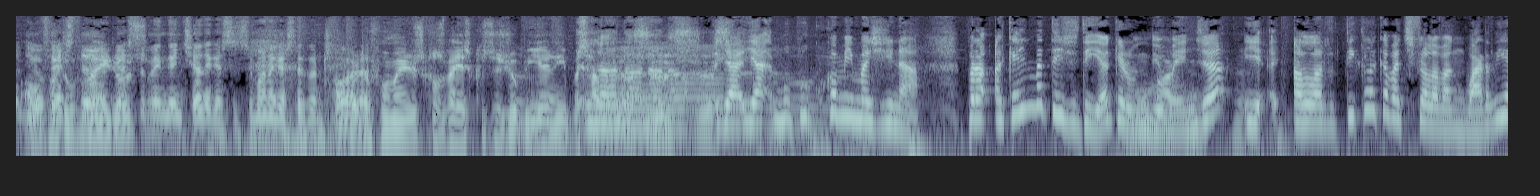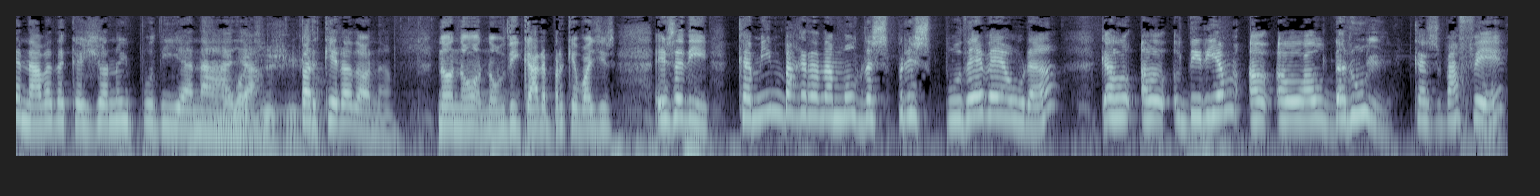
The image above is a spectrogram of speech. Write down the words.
El Jo aquesta, aquesta m'he enganxat aquesta setmana, aquesta cançó. Els Ara. fumeiros que els veies que s'ajupien i No, passaven... no, no, els- no. Ja, ja m'ho puc com imaginar. Però aquell mateix dia, que era un Molt maco. diumenge, i a l'article que vaig fer a La Vanguardia anava de que jo no hi podia anar No allà, llegir, perquè era dona. No, no, no ho dic ara perquè ho hagis... És a dir, que a mi em va agradar molt després poder veure que el, el, diríem l'aldarull que es va fer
